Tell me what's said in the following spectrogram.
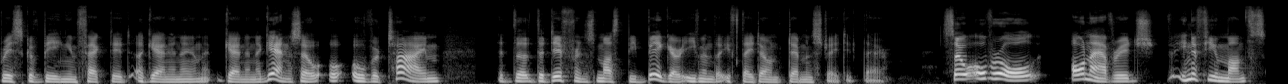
risk of being infected again and again and again. So o- over time, the the difference must be bigger, even though if they don't demonstrate it there. So overall, on average, in a few months,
